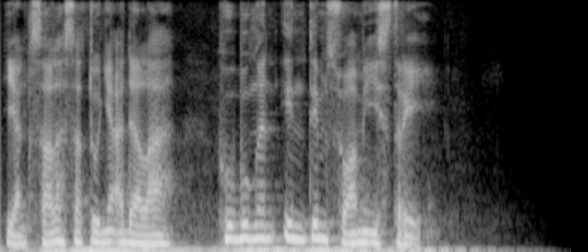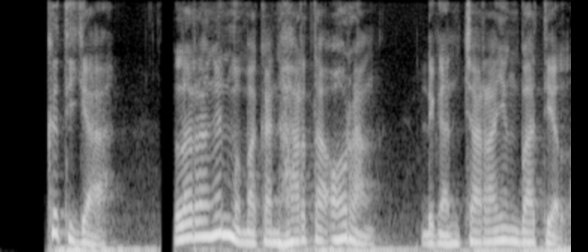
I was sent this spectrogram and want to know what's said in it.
yang salah satunya adalah hubungan intim suami istri. Ketiga, larangan memakan harta orang dengan cara yang batil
